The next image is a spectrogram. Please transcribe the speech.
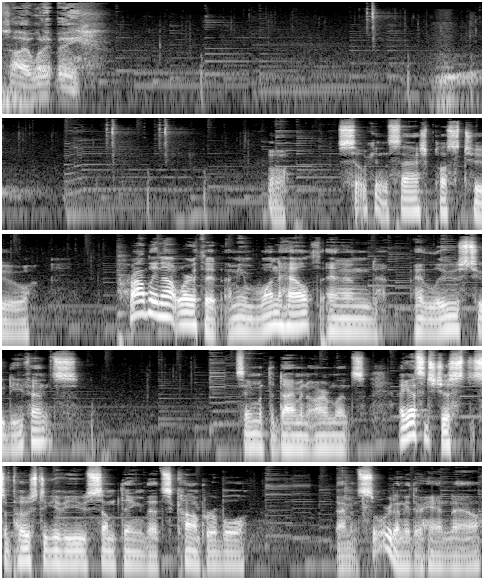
So, will it be? Oh, silken sash plus two. Probably not worth it. I mean, one health and I lose two defense. Same with the diamond armlets. I guess it's just supposed to give you something that's comparable. Diamond sword, on the other hand, now.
